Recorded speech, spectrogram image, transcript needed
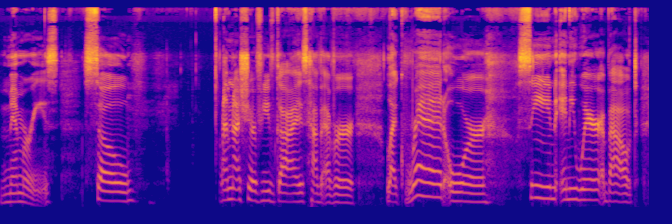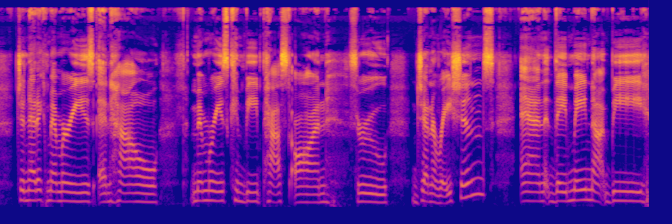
memories. So I'm not sure if you guys have ever like read or seen anywhere about genetic memories and how memories can be passed on through generations and they may not be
